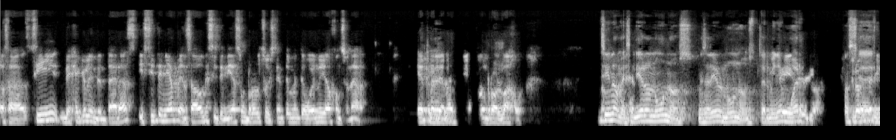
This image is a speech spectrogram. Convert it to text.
o sea, sí dejé que lo intentaras y sí tenía pensado que si tenías un rol suficientemente bueno iba a funcionar. El problema es que un rol bajo. Sí, no, me salieron unos, me salieron unos, terminé muerto. O creo sea, que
